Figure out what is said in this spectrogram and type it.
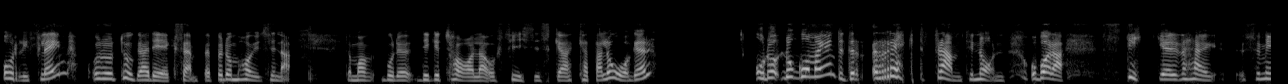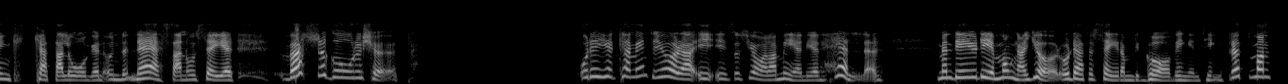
Oriflame och då tog jag det exempel för de har ju sina de har både digitala och fysiska kataloger. Och då, då, går man ju inte direkt fram till någon och bara sticker den här sminkkatalogen under näsan och säger varsågod och köp. Och det kan vi inte göra i, i sociala medier heller. Men det är ju det många gör och därför säger de det gav ingenting. För att man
